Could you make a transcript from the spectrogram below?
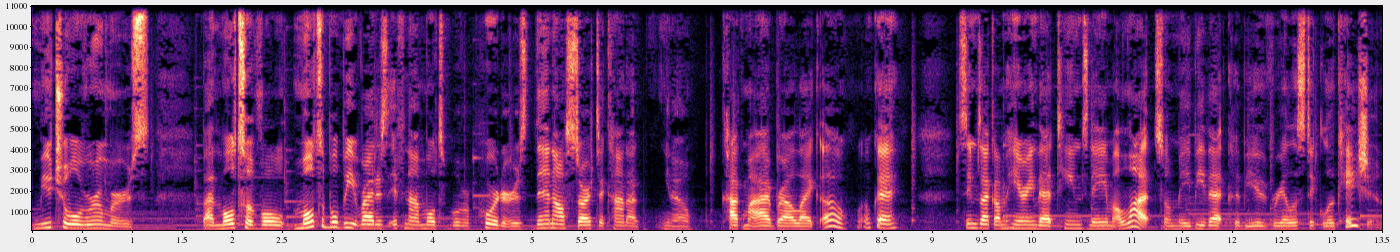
mutual rumors by multiple multiple beat writers, if not multiple reporters, then I'll start to kind of, you know, cock my eyebrow like, oh, okay. Seems like I'm hearing that team's name a lot, so maybe that could be a realistic location.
